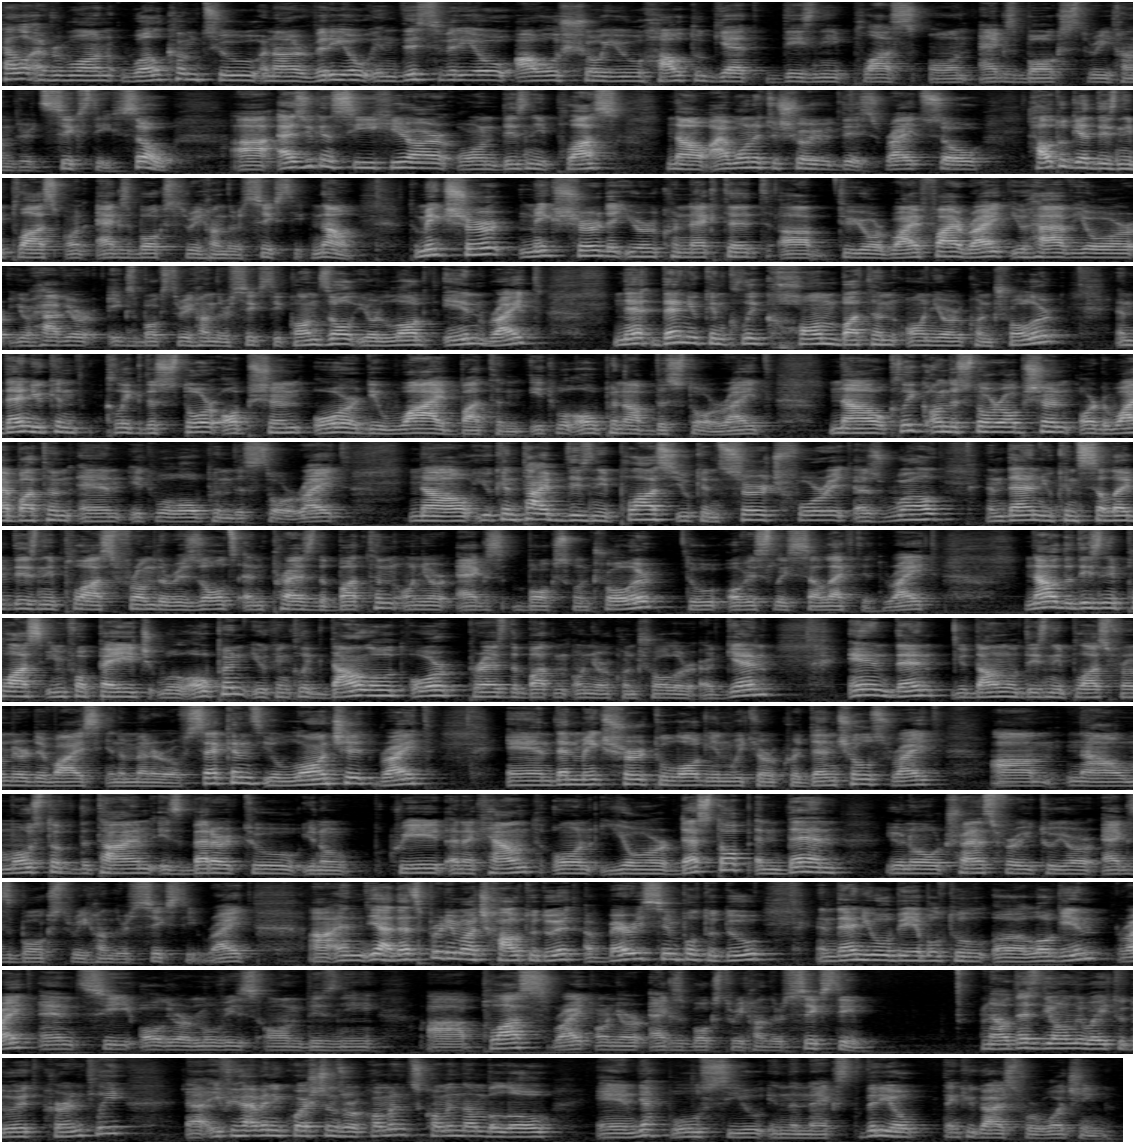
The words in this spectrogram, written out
Hello everyone, welcome to another video. In this video, I will show you how to get Disney Plus on Xbox 360. So, uh, as you can see here are on Disney Plus. Now, I wanted to show you this, right? So, how to get Disney Plus on Xbox 360. Now, to make sure, make sure that you're connected uh, to your Wi-Fi, right? You have your you have your Xbox 360 console. You're logged in, right? Then you can click home button on your controller and then you can click the store option or the Y button. It will open up the store, right? Now click on the store option or the Y button and it will open the store, right? Now you can type Disney Plus, you can search for it as well, and then you can select Disney Plus from the results and press the button on your Xbox controller to obviously select it, right? Now the Disney Plus info page will open. You can click download or press the button on your controller again. And then you download Disney Plus from your device in a matter of seconds. You launch it, right? And then make sure to log in with your credentials, right? Um, now, most of the time it's better to, you know, create an account on your desktop and then you know transfer it to your xbox 360 right? Uh, and yeah that's pretty much how to do it. A very simple to do and then you will be able to uh, log in right and see all your movies on disney uh, plus right on your xbox 360 now that's the only way to do it currently. Uh, if you have any questions or comments comment down below and yeah we'll see you in the next video. Thank you guys for watching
